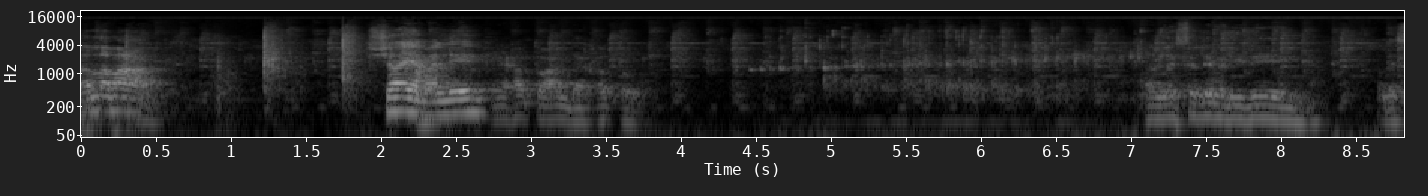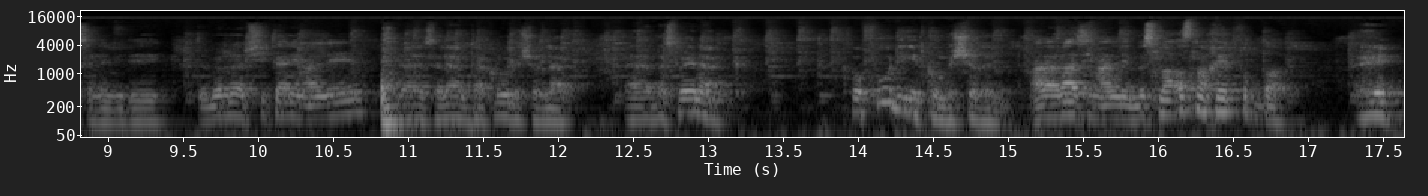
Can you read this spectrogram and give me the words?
الله معك. الشاي يا معلم. حطه عندك حطه. الله يسلم الايدين الله يسلم ايديك تمرنا بشي تاني معلم؟ لا سلامتك روح شغلات. آه بس وينك؟ خفوني ايدكم بالشغل. على راسي معلم بس ناقصنا خيط فضة. إيه؟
